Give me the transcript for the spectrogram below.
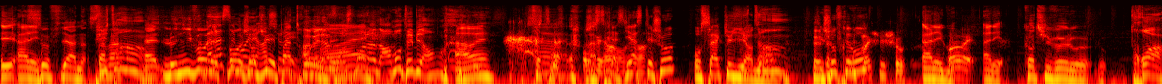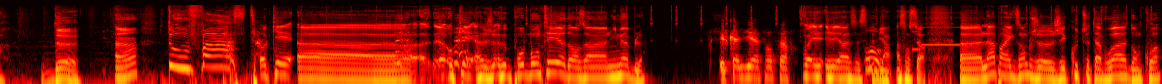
et Allez. Sofiane. Ça Putain. va Eh, Le niveau, Ah bah honnêtement, aujourd'hui est pas trop. Ah, mais là. Ouais. franchement, là, normalement, t'es bien. Ah ouais On verra, on Yas, t'es chaud On sait accueillir, non T'es chaud, frérot Moi, je suis chaud. Allez, go. Ouais, ouais. Allez. Quand tu veux, Lou. Lou. 3, 2, 1. Too fast Ok, euh. Ok, euh, je- pour monter dans un immeuble. Escalier, ascenseur. Ouais, ça c'est Oh. bien, ascenseur. Euh, là, par exemple, je- j'écoute ta voix dans quoi?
